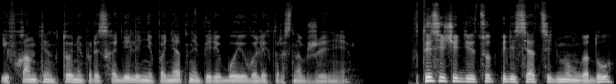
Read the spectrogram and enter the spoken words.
и в Хантингтоне происходили непонятные перебои в электроснабжении. В 1957 году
